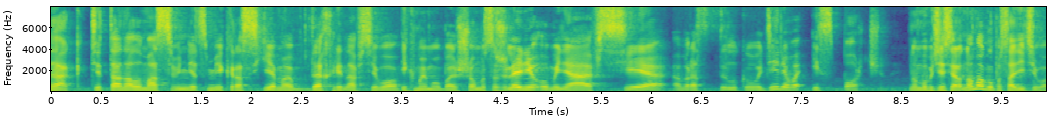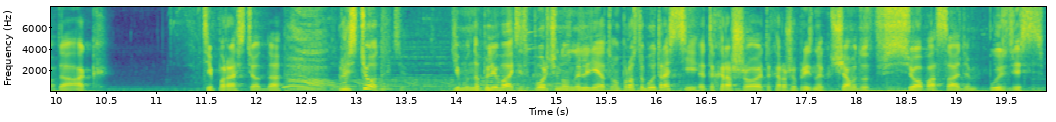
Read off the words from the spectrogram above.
Так, титан, алмаз, свинец, микросхема, до хрена всего. И к моему большому сожалению, у меня все образцы лукового дерева испорчены. Но, может быть, я все равно могу посадить его? Так. Типа растет, да? Растет! Ему наплевать, испорчен он или нет, он просто будет расти. Это хорошо, это хороший признак. Сейчас мы тут все посадим. Пусть здесь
